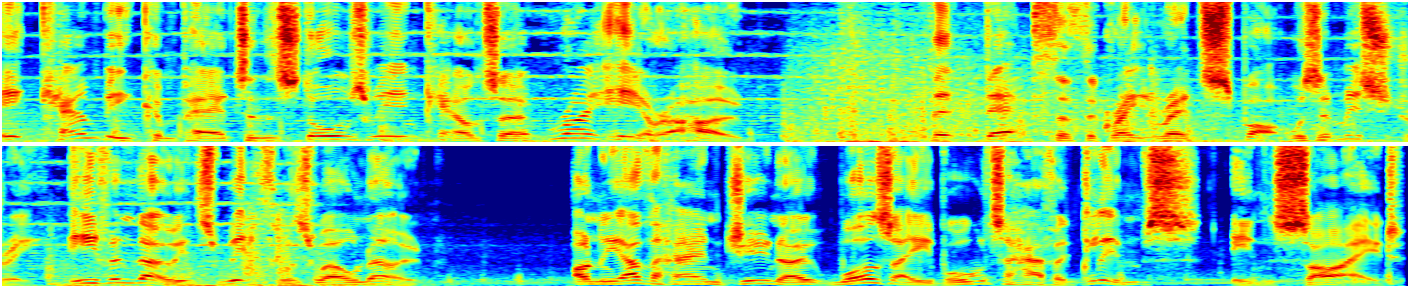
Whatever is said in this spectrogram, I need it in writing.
it can be compared to the storms we encounter right here at home. The depth of the Great Red Spot was a mystery, even though its width was well known. On the other hand, Juno was able to have a glimpse inside.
